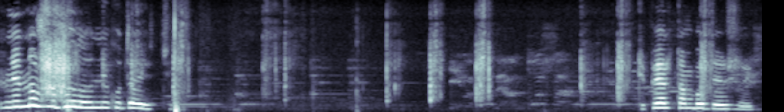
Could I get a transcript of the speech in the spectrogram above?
Не нужно было никуда идти. Теперь там будешь жить.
